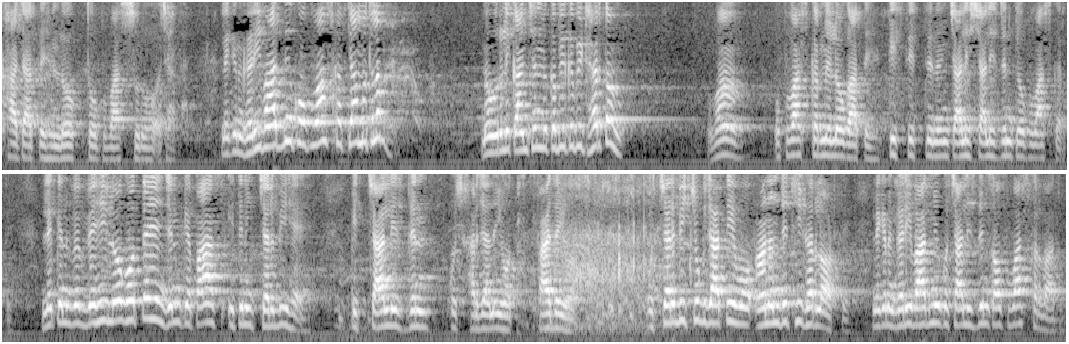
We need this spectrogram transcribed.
खा जाते हैं लोग तो उपवास शुरू हो जाता है। लेकिन गरीब आदमी को उपवास का क्या मतलब है? मैं उर्ली कांचन में कभी कभी ठहरता हूँ। वहाँ उपवास करने लोग आते हैं। तीस तीस दिन चालीस चालीस दिन के उपवास करते हैं। लेकिन वे वही लोग होते हैं जिनके पास इतनी चर्बी है कि चालीस दिन कुछ हर्जा नहीं होता, फ़ायदा ही होता। वो चर्बी चुक जाती है, वो आनंदित ही घर लौटते लेकिन गरीब आदमी को चालीस दिन का उपवास करवा दो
